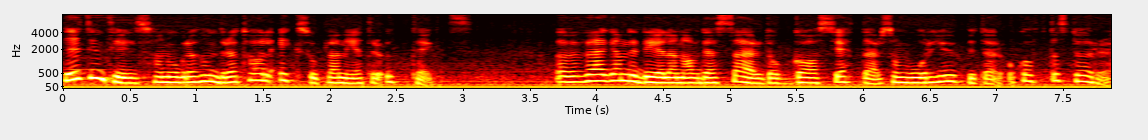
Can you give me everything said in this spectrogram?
Hittills har några hundratal exoplaneter upptäckts. Övervägande delen av dessa är dock gasjättar som vår Jupiter och ofta större.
